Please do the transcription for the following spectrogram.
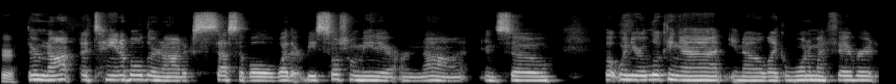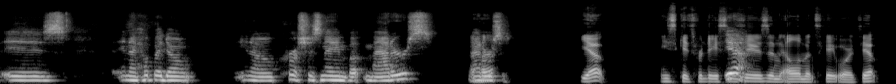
Sure. They're not attainable, they're not accessible, whether it be social media or not. And so, but when you're looking at, you know, like one of my favorite is, and I hope I don't, you know, crush his name, but Matters. Uh-huh. Matters. Yep. He skates for DC Yeah. Shoes and Element Skateboards. Yep.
